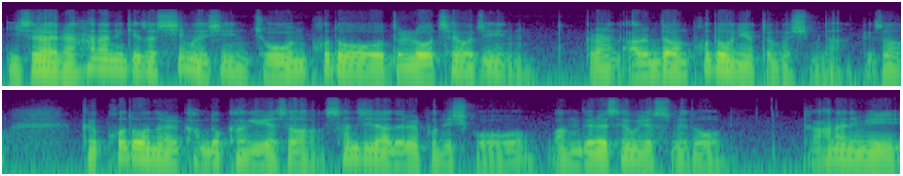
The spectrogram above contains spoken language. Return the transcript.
이스라엘은 하나님께서 심으신 좋은 포도들로 채워진 그런 아름다운 포도원이었던 것입니다. 그래서 그 포도원을 감독하기 위해서 선지자들을 보내시고 왕들을 세우셨음에도 그 하나님이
